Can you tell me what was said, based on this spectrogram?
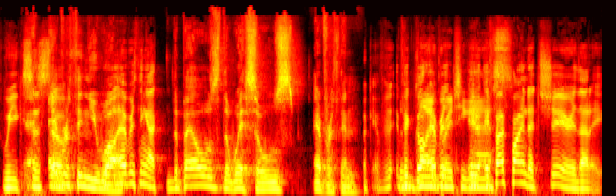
tweaks and stuff. Everything you well, want. everything I The bells, the whistles, everything. Okay, if, if The it got every, if, if I find a chair that a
